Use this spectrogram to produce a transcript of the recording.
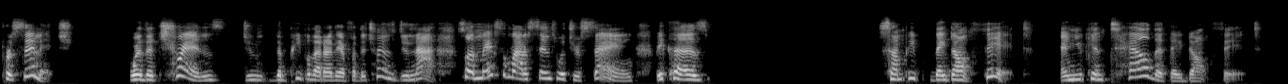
percentage where the trends do the people that are there for the trends do not. So it makes a lot of sense what you're saying because some people they don't fit and you can tell that they don't fit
